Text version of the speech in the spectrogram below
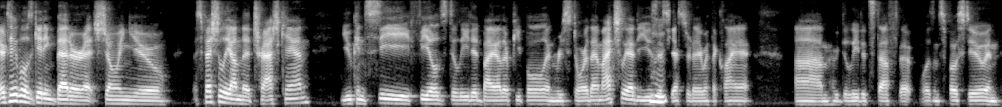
Airtable is getting better at showing you, especially on the trash can, you can see fields deleted by other people and restore them. I actually had to use mm-hmm. this yesterday with a client um, who deleted stuff that wasn't supposed to. And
